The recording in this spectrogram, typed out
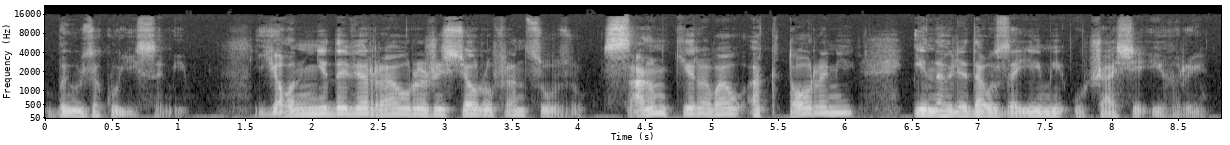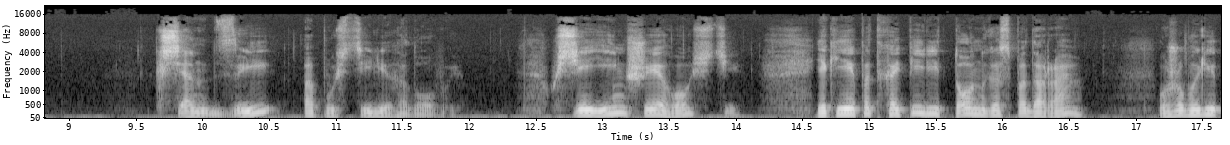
быў за кулісамі. Ён не давяраў рэжысёру французу, сам кіраваў акторамі і наглядаў за імі ў часе ігры. Ксяндзы апусцілі галовы. Усе іншыя госці, якія падхапілі тон гаспадара, ужо былі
